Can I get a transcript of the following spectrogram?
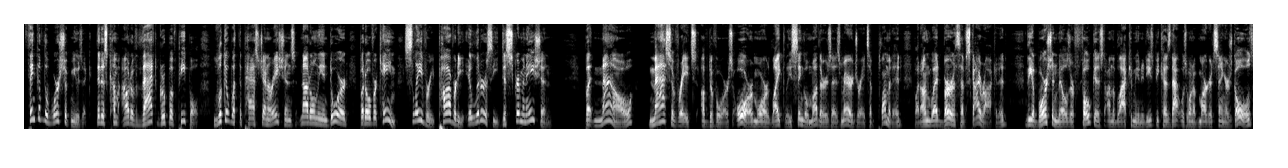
Think of the worship music that has come out of that group of people. Look at what the past generations not only endured, but overcame slavery, poverty, illiteracy, discrimination. But now, massive rates of divorce, or more likely, single mothers as marriage rates have plummeted, but unwed births have skyrocketed. The abortion mills are focused on the black communities because that was one of Margaret Sanger's goals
